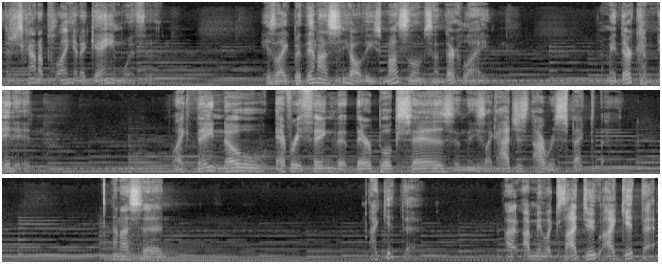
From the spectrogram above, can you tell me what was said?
they're just kind of playing a game with it. He's like, but then I see all these Muslims, and they're like, I mean, they're committed like they know everything that their book says and he's like i just i respect that and i said i get that i, I mean like cause i do i get that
